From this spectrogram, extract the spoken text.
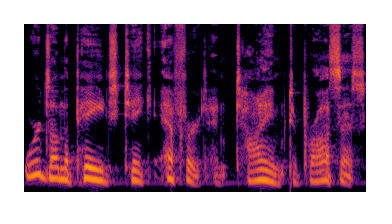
Words on the page take effort and time to process,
